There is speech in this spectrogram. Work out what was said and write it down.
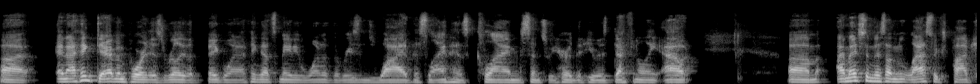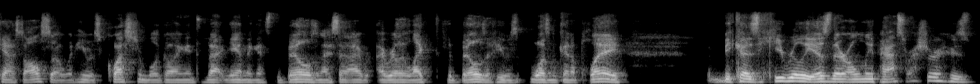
Uh, and I think Davenport is really the big one. I think that's maybe one of the reasons why this line has climbed since we heard that he was definitely out. Um, I mentioned this on last week's podcast also when he was questionable going into that game against the Bills, and I said I, I really liked the Bills if he was wasn't going to play because he really is their only pass rusher who's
